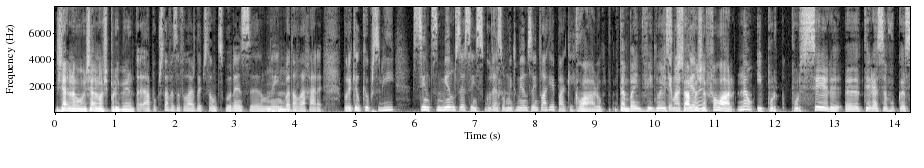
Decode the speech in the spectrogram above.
já não, já não experimento. Há pouco estavas a falar da questão de segurança uhum. em Guadalajara. Por aquilo que eu percebi, sente-se menos essa insegurança ou muito menos em Tlaquepaque. Claro, também devido a isso é que estavas pequena? a falar. Não, e por, por ser, uh, ter essa vocação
